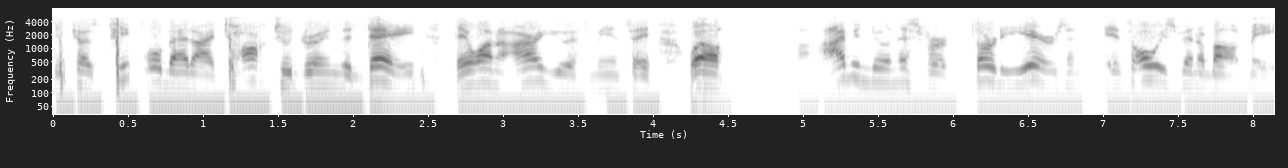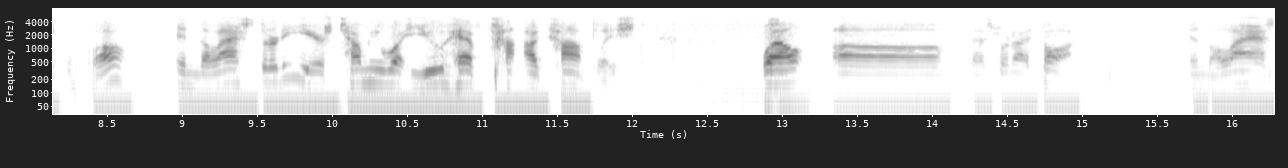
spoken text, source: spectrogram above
because people that I talk to during the day they want to argue with me and say, "Well, I've been doing this for 30 years and it's always been about me." Well, in the last 30 years, tell me what you have co- accomplished. Well, uh, that's what I thought. In the last,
